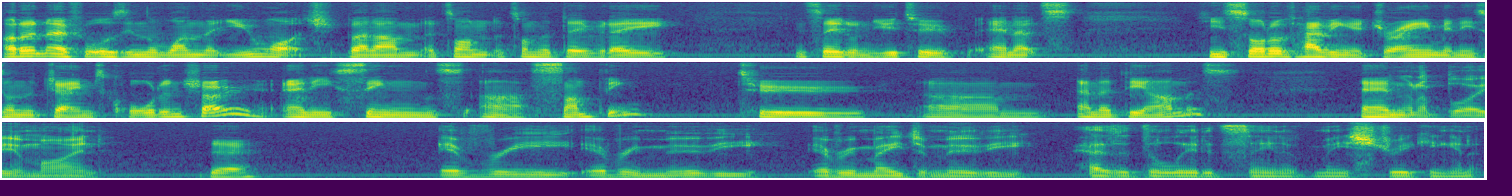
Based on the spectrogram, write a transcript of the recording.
I don't know if it was in the one that you watched, but um, it's on it's on the DVD. You can see it on YouTube, and it's he's sort of having a dream, and he's on the James Corden show, and he sings uh, something to um, Ana de Armas, I'm gonna blow your mind. yeah, Every every movie, every major movie has a deleted scene of me streaking in it.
